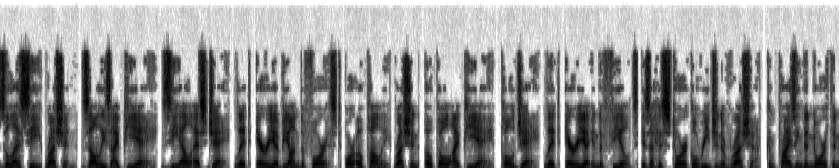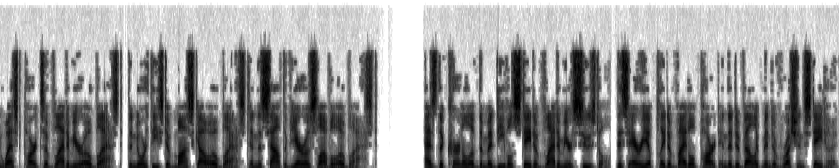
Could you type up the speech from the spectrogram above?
Zalesy Russian, Zalis IPA, ZLSJ, lit. area beyond the forest or Opali Russian, Opol IPA, Polj, lit. area in the fields is a historical region of Russia, comprising the north and west parts of Vladimir Oblast, the northeast of Moscow Oblast and the south of Yaroslavl Oblast. As the kernel of the medieval state of Vladimir Suzdal, this area played a vital part in the development of Russian statehood.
